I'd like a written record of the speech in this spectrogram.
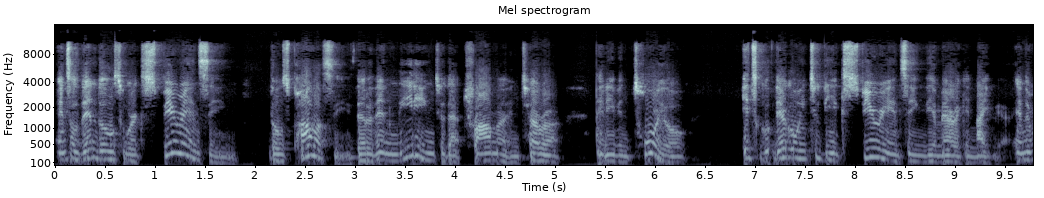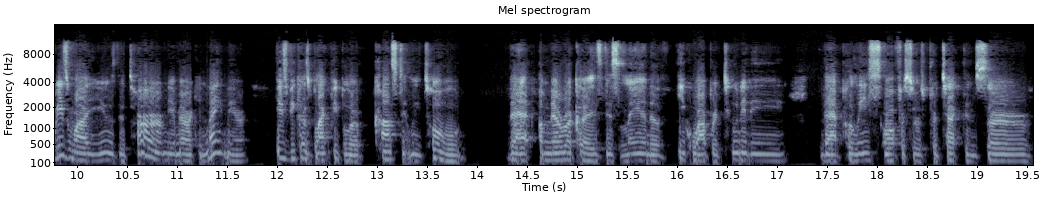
And so then those who are experiencing those policies that are then leading to that trauma and terror and even toil, it's, they're going to be experiencing the American nightmare. And the reason why I use the term the American nightmare is because Black people are constantly told that America is this land of equal opportunity, that police officers protect and serve,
